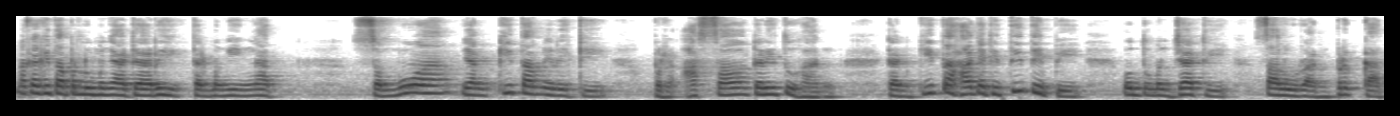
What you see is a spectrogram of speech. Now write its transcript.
maka kita perlu menyadari dan mengingat semua yang kita miliki berasal dari Tuhan dan kita hanya dititipi untuk menjadi saluran berkat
